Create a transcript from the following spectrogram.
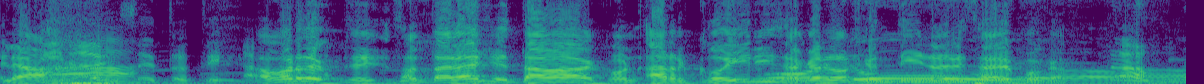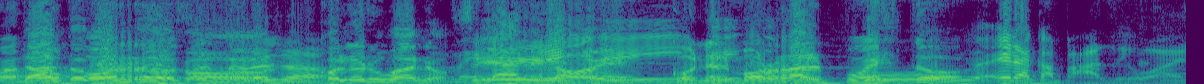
La... Dice tu tía. Aparte, Santalaye estaba con arcoiris acá en. Argentina en esa época. Estaba fumando porro, color humano. Me Sí, la no, recreí. con el hijo morral de puesto. puta. Era capaz igual.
